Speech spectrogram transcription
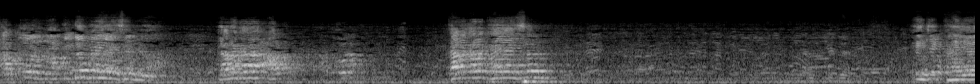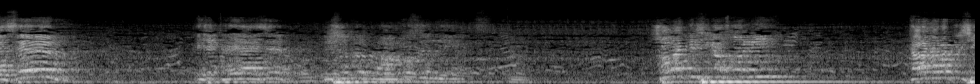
হাত তুলুন মাটিতেও খাই আছেন না। কারা কারা কারা কারা খাই আছেন এই যে খাই আছেন এই যে করেনি। কারা কারা কৃষি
